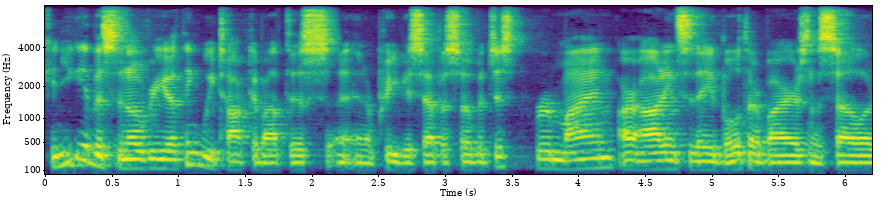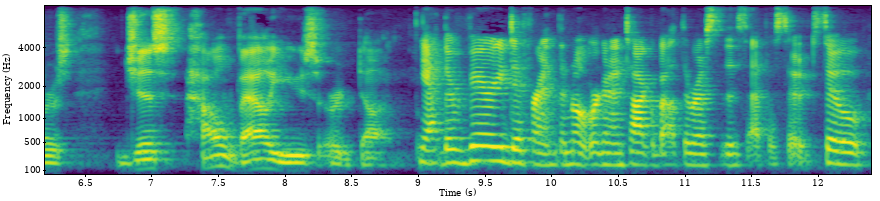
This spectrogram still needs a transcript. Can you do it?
can you give us an overview? I think we talked about this in a previous episode, but just remind our audience today, both our buyers and sellers, just how values are done. Yeah, they're very different than what we're going to talk about the rest of this episode. So,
